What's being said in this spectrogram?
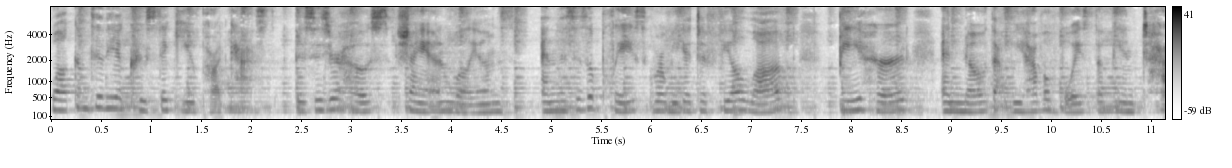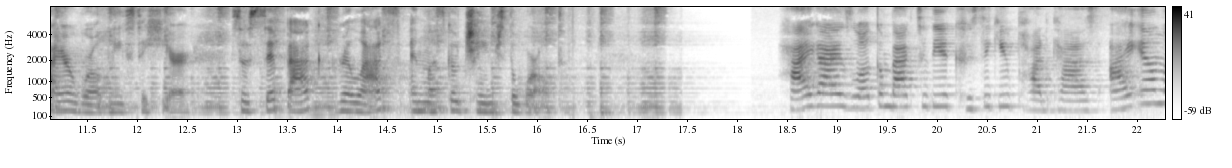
Welcome to the Acoustic You podcast. This is your host, Cheyenne Williams, and this is a place where we get to feel loved, be heard, and know that we have a voice that the entire world needs to hear. So sit back, relax, and let's go change the world. Hi, guys, welcome back to the Acoustic You podcast. I am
